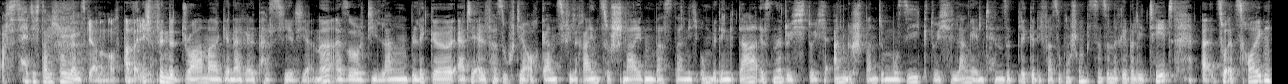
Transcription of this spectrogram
Ach, das hätte ich dann schon ganz gerne noch gesehen. Aber ich finde, Drama generell passiert hier, ne? Also die langen Blicke, RTL versucht ja auch ganz viel reinzuschneiden, was da nicht unbedingt da ist, ne? Durch, durch angespannte Musik, durch lange, intense Blicke, die versuchen schon ein bisschen so eine Rivalität äh, zu erzeugen,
